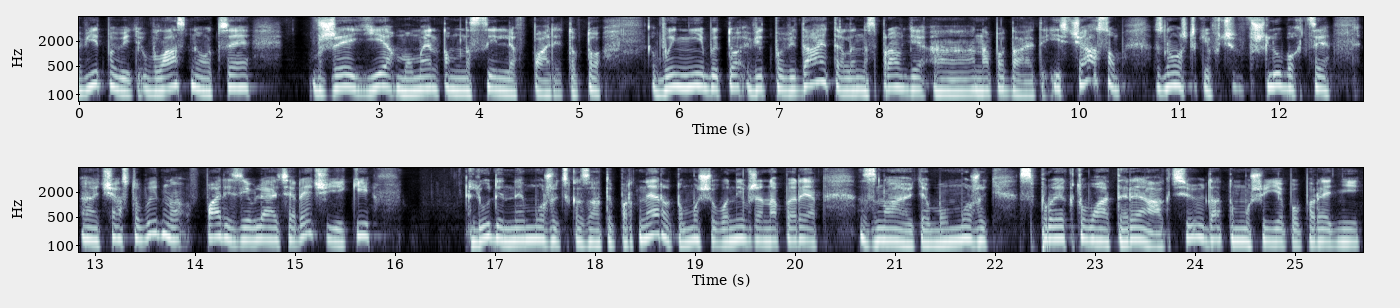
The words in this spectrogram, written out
відповідь, власне, оце. Вже є моментом насилля в парі, тобто ви нібито відповідаєте, але насправді нападаєте. І з часом знову ж таки в шлюбах це часто видно. В парі з'являються речі, які Люди не можуть сказати партнеру, тому що вони вже наперед знають або можуть спроєктувати реакцію, да, тому що є попередній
